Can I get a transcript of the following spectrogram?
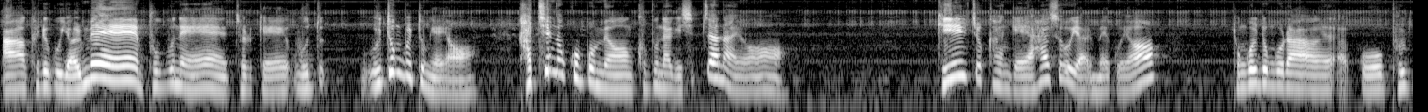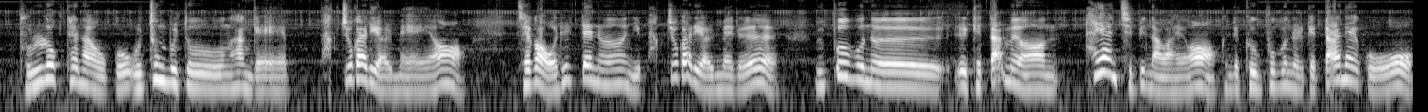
아, 그리고 열매 부분에 저렇게 우드, 울퉁불퉁해요. 같이 놓고 보면 구분하기 쉽잖아요. 길쭉한 게 하수 열매고요. 동글동글하고 불, 불룩 태나오고 울퉁불퉁한 게 박주가리 열매예요. 제가 어릴 때는 이 박주가리 열매를 윗부분을 이렇게 따면 하얀 즙이 나와요. 근데 그 부분을 이렇게 따내고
